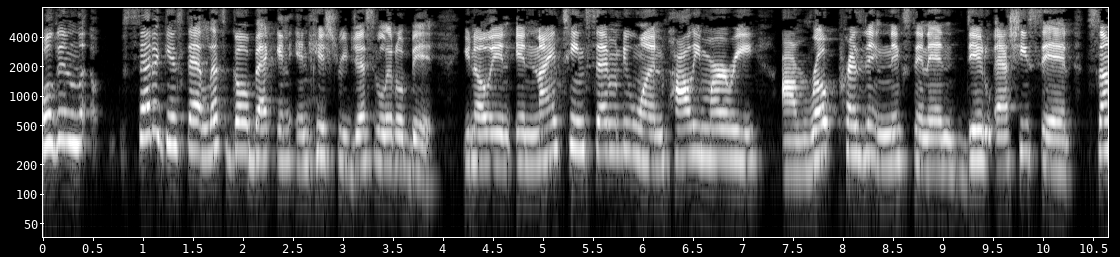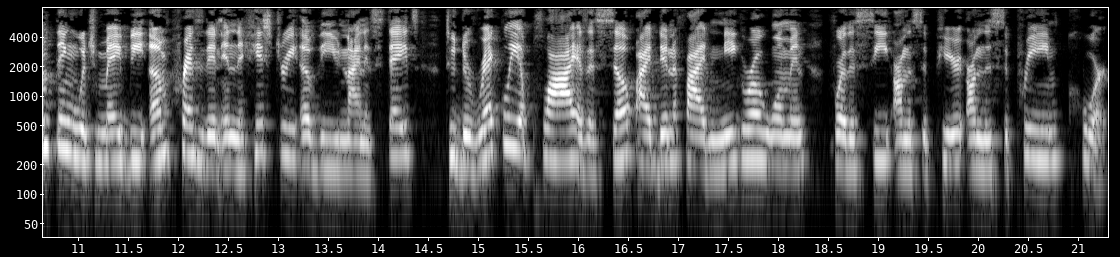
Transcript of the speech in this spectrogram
Well, then, set against that, let's go back in, in history just a little bit. You know, in, in 1971, Pauli Murray um, wrote President Nixon and did, as she said, something which may be unprecedented in the history of the United States to directly apply as a self-identified Negro woman for the seat on the superior on the Supreme Court.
